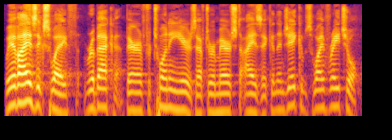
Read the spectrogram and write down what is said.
We have Isaac's wife, Rebekah, barren for 20 years after her marriage to Isaac, and then Jacob's wife, Rachel.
